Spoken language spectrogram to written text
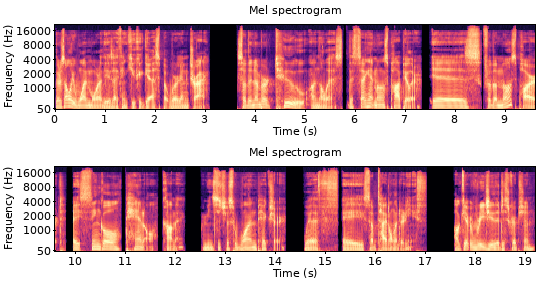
There's only one more of these I think you could guess, but we're going to try. So, the number two on the list, the second most popular, is for the most part a single panel comic. It means it's just one picture with a subtitle underneath. I'll get read you the description.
